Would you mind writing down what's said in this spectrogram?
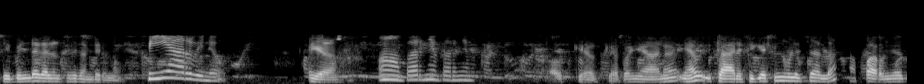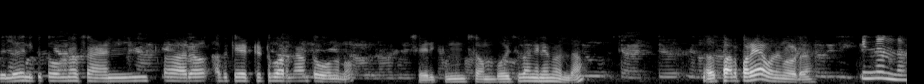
സിബിന്റെ കല്യാണത്തിൽ കണ്ടിരുന്നു? P R Vinu. യാ. ആ പറഞ്ഞു പറഞ്ഞു. Okay okay. അപ്പൊ ഞാൻ ഞാൻ ക്ലാരിഫിക്കേഷൻ വിളിച്ചതല്ല. പറഞ്ഞതിൽ പറഞ്ഞതിൽ എനിക്ക് തോന്നുന്ന ഫാൻസ് ആരോ അത് കേട്ടിട്ട് പറഞ്ഞാന്ന് തോന്നുന്നു. ശരിക്കും സംഭവിച്ചത് അങ്ങനെയൊന്നുമല്ല. അത് പറയാമോ നിങ്ങളോട്? പിന്നെന്താ?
